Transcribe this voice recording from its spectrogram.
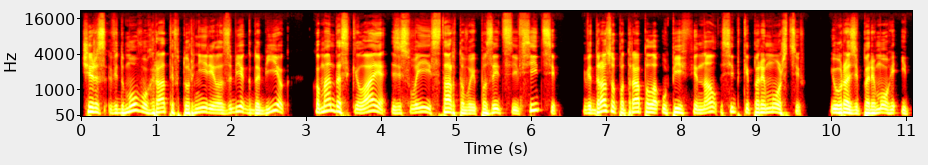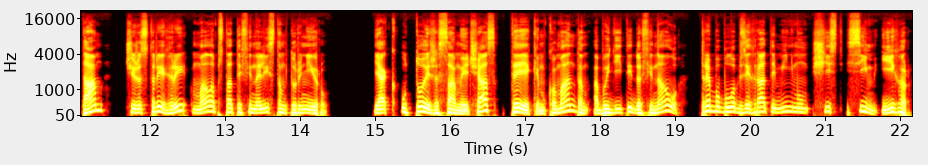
Через відмову грати в турнірі лесбійок до бійок команда Скілая зі своєї стартової позиції в сітці відразу потрапила у півфінал сітки переможців, і у разі перемоги і там через три гри мала б стати фіналістом турніру. Як у той же самий час деяким командам, аби дійти до фіналу, треба було б зіграти мінімум 6-7 ігор,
